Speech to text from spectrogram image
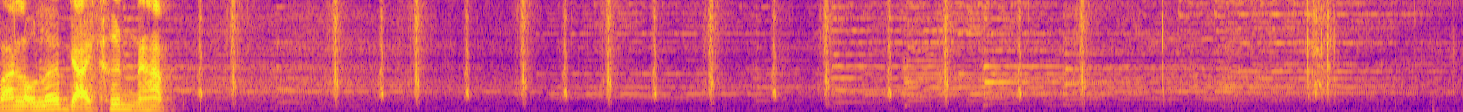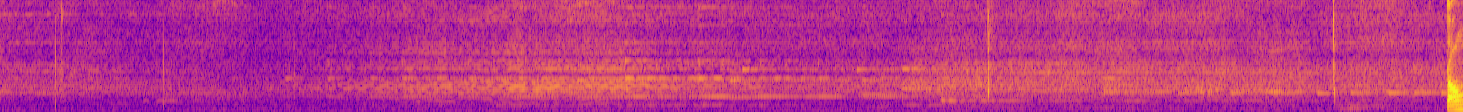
บ้านเราเริ่มใหญ่ขึ้นนะครับ ตรง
